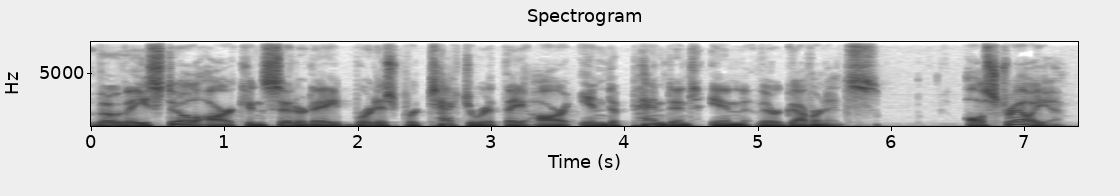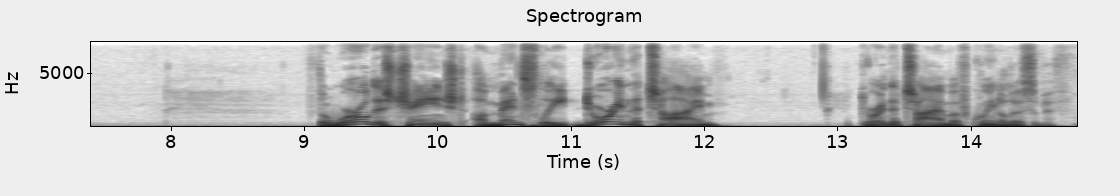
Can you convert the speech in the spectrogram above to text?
Though they still are considered a British protectorate, they are independent in their governance. Australia. The world has changed immensely during the time during the time of Queen Elizabeth.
